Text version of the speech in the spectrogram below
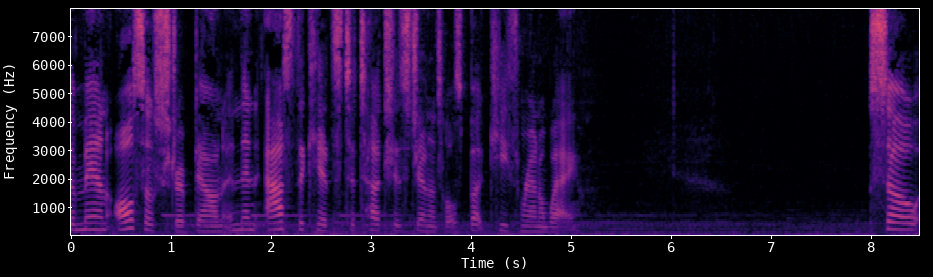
The man also stripped down and then asked the kids to touch his genitals, but Keith ran away. So,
